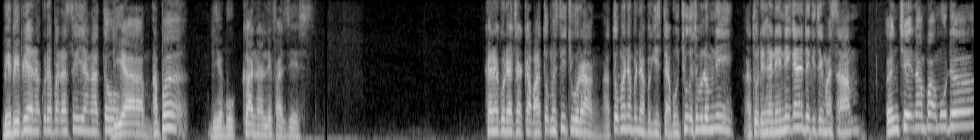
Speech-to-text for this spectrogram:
Baby Pian, aku dapat rasa yang Atuk... Diam. Apa? Dia bukan Alif Aziz. Kan aku dah cakap Atuk mesti curang. Atuk mana pernah pergi setiap bucuk sebelum ni? Atuk dengan nenek kan ada kecing masam? Encik nampak muda?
